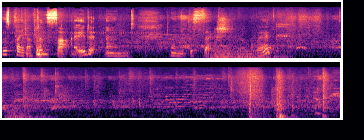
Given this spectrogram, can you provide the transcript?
this plate off to the side and clean up this section real quick. Okay.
